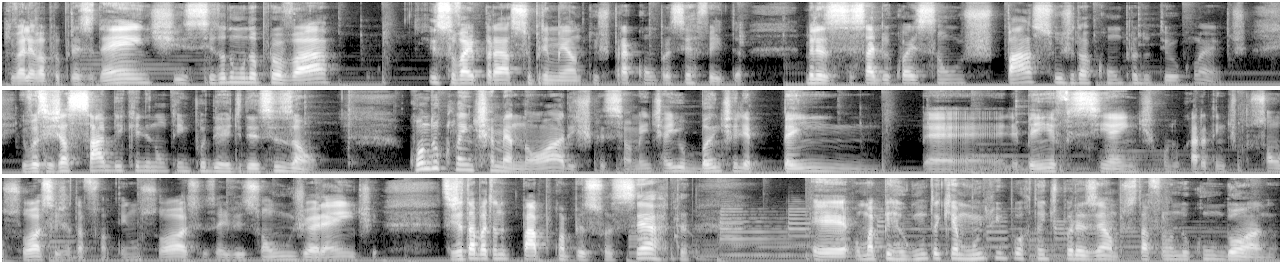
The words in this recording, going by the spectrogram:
que vai levar para o presidente. Se todo mundo aprovar, isso vai para suprimentos para compra ser feita. Beleza, você sabe quais são os passos da compra do teu cliente. E você já sabe que ele não tem poder de decisão. Quando o cliente é menor, especialmente, aí o bunch ele é bem é, ele é bem eficiente. Quando o cara tem tipo só um sócio, já tá, tem um sócio, às vezes só um gerente, você já tá batendo papo com a pessoa certa, é uma pergunta que é muito importante, por exemplo, você está falando com um dono.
